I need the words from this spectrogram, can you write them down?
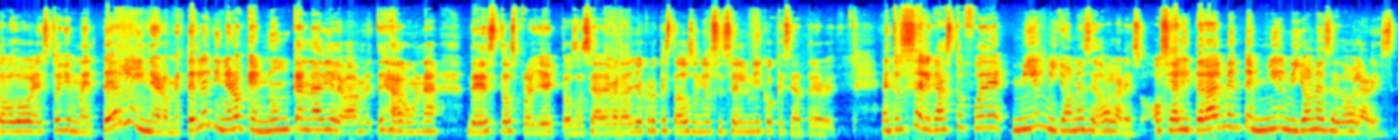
todo esto y meterle dinero, meterle dinero que nunca nadie le va a meter a una de estos proyectos. O sea, de verdad yo creo que Estados Unidos es el único que se atreve. Entonces el gasto fue de mil millones de dólares, o sea, literalmente mil millones de dólares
